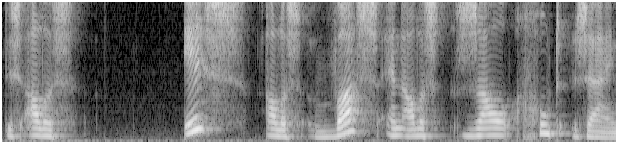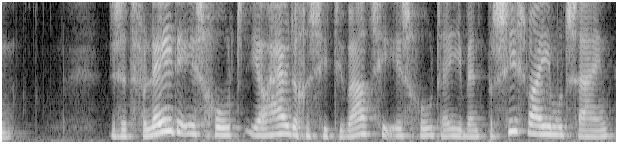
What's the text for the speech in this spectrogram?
Dus alles is, alles was en alles zal goed zijn. Dus het verleden is goed, jouw huidige situatie is goed. Hè? Je bent precies waar je moet zijn.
